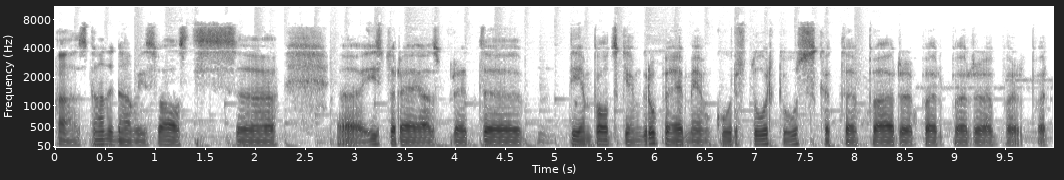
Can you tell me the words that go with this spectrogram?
uh, Skandināvijas valstis uh, uh, izturējās pret uh, tiem politiskiem grupējumiem, kurus Turki uzskata par, par, par, par, par,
